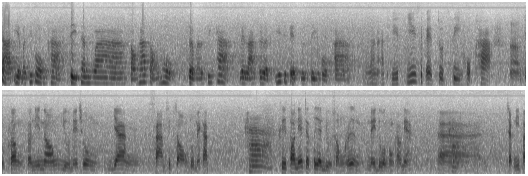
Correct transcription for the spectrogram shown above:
สาเอี่ยมอธิพงศ์ค่ะ4ธันวา2526เกิดวันอาทิตย์ค่ะ เวลาเกิด21.46ค่ะ วันอาทิตย์ 21.46 ค่ะ อ่าถูกต้องตอนนี้น้องอยู่ในช่วงย่าง 32 ถูกไหมครับ ค่ะ คือตอนนี้จะเตือนอยู่ 2 เรื่องในดวงของเขาเนี่ยเอ่อค่ะ จากนี้ไป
